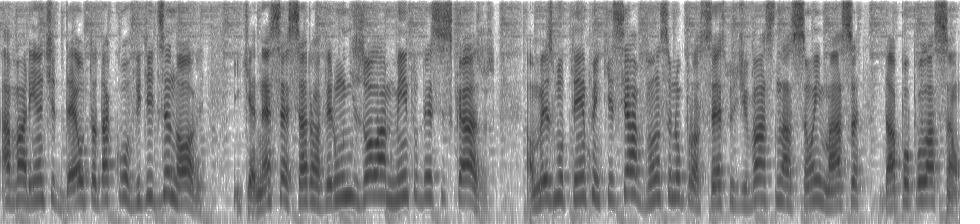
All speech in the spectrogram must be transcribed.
a variante Delta da Covid-19 e que é necessário haver um isolamento desses casos, ao mesmo tempo em que se avança no processo de vacinação em massa da população.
